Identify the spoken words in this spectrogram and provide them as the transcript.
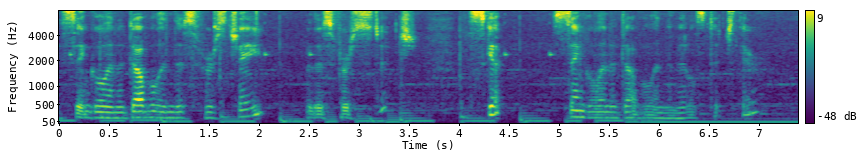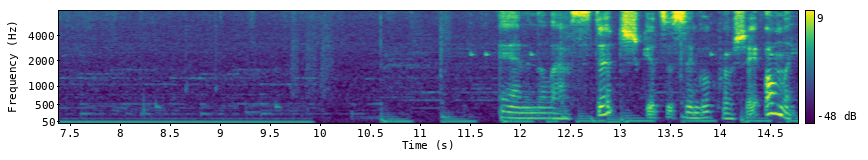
a single and a double in this first chain, or this first stitch, skip, single and a double in the middle stitch there, and in the last stitch gets a single crochet only.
